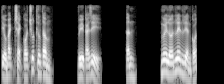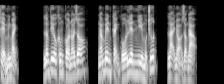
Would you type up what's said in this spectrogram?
tiểu bạch trạch có chút thương tâm. Vì cái gì? Ân, ngươi lớn lên liền có thể minh bạch. Lâm tiêu không có nói rõ, ngắm bên cạnh cố liên nhi một chút, lại nhỏ giọng đạo,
